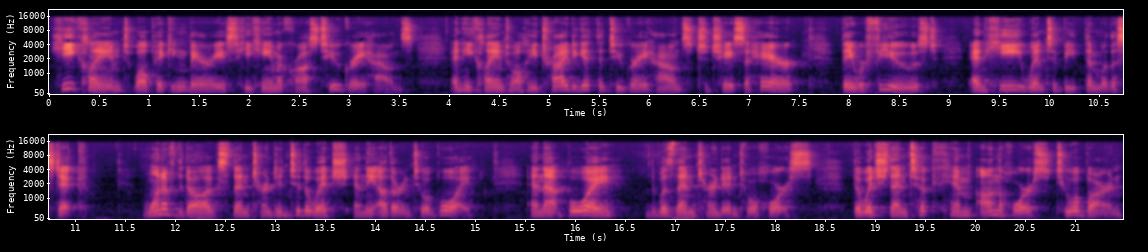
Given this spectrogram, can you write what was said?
He claimed while picking berries he came across two greyhounds, and he claimed while he tried to get the two greyhounds to chase a hare, they refused, and he went to beat them with a stick. One of the dogs then turned into the witch and the other into a boy, and that boy was then turned into a horse. The witch then took him on the horse to a barn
